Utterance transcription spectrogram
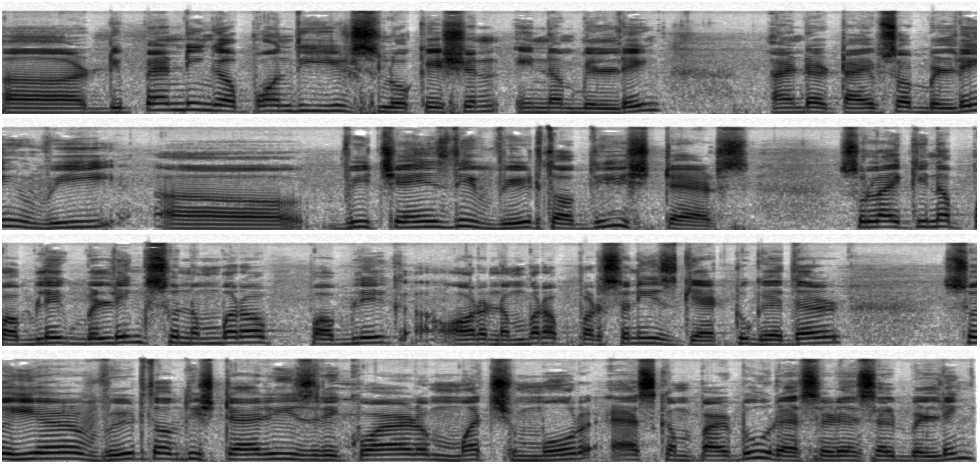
uh, depending upon the its location in a building and uh, types of building we uh, we change the width of the stairs. So like in a public building so number of public or number of person is get together. So here width of the stair is required much more as compared to residential building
